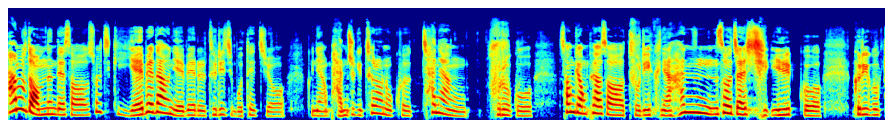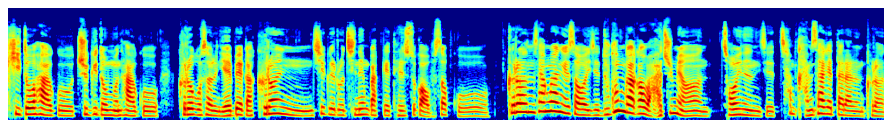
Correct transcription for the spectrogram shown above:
아무도 없는 데서 솔직히 예배다운 예배를 드리지 못했죠. 그냥 반주기 틀어놓고 찬양 부르고 성경 펴서 둘이 그냥 한 소절씩 읽고 그리고 기도하고 주기도문하고 그러고서는 예배가 그런 식으로 진행받게 될 수가 없었고 그런 상황에서 이제 누군가가 와주면 저희는 이제 참 감사하겠다라는 그런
